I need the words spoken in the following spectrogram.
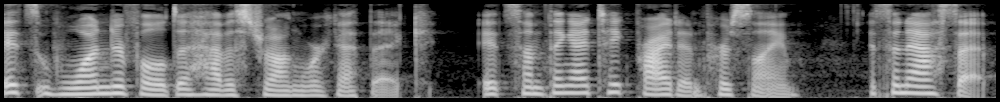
It's wonderful to have a strong work ethic. It's something I take pride in personally. It's an asset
